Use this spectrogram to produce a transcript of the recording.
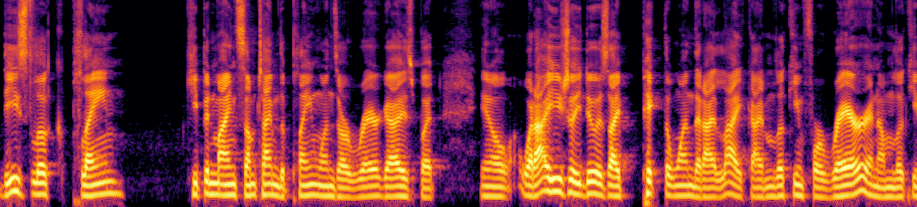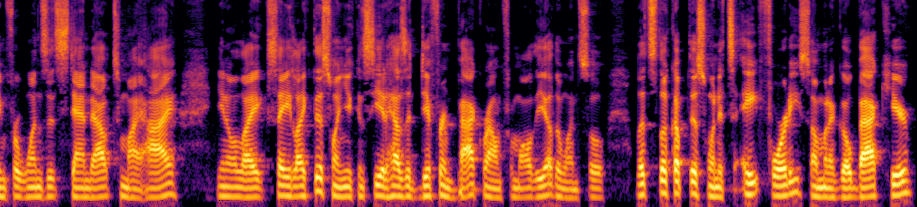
these look plain. Keep in mind, sometimes the plain ones are rare, guys, but you know what i usually do is i pick the one that i like. I'm looking for rare and i'm looking for ones that stand out to my eye. You know like say like this one you can see it has a different background from all the other ones. So let's look up this one. It's 840 so i'm going to go back here.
